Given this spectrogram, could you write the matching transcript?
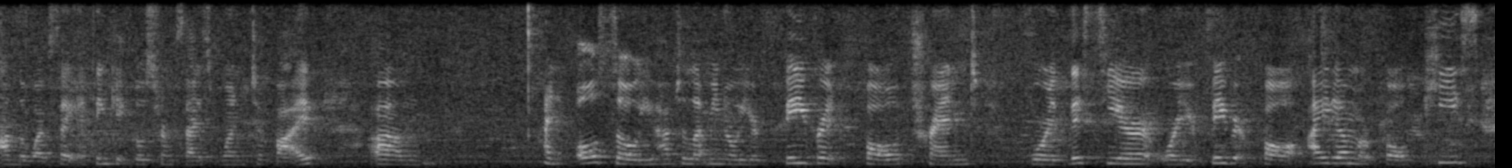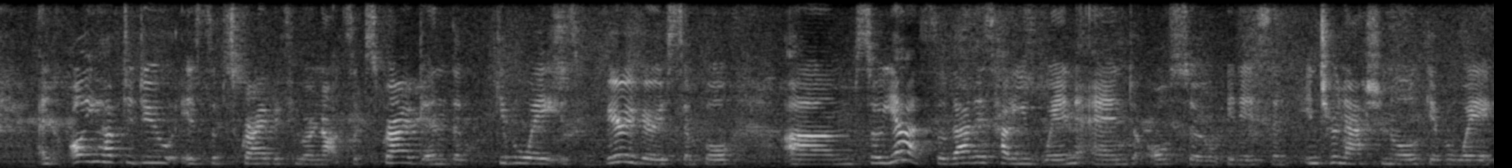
on the website. I think it goes from size 1 to 5 um, and also you have to let me know your favorite fall trend for this year or your favorite fall item or fall piece. And all you have to do is subscribe if you are not subscribed and the giveaway is very very simple. Um, so yeah so that is how you win and also it is an international giveaway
